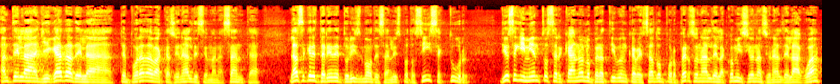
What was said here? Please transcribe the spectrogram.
Ante la llegada de la temporada vacacional de Semana Santa, la Secretaría de Turismo de San Luis Potosí, Sectur, dio seguimiento cercano al operativo encabezado por personal de la Comisión Nacional del Agua,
